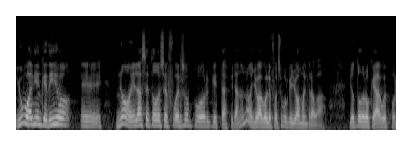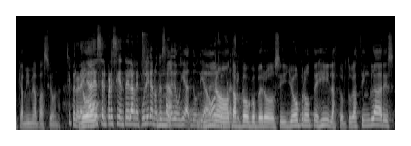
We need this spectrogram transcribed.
y hubo alguien que dijo, eh, no, él hace todo ese esfuerzo porque está aspirando. No, yo hago el esfuerzo porque yo amo el trabajo. Yo todo lo que hago es porque a mí me apasiona. Sí, pero la idea de ser presidente de la República no te sale de un, día, de un día a otro. No, tampoco, pero si yo protegí las tortugas tinglares,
